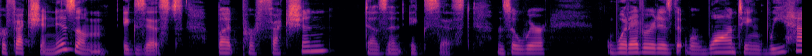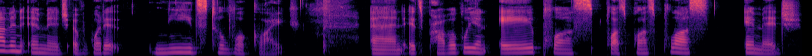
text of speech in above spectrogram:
perfectionism exists, but perfection doesn't exist. And so we're whatever it is that we're wanting, we have an image of what it needs to look like. and it's probably an A plus plus plus plus image.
